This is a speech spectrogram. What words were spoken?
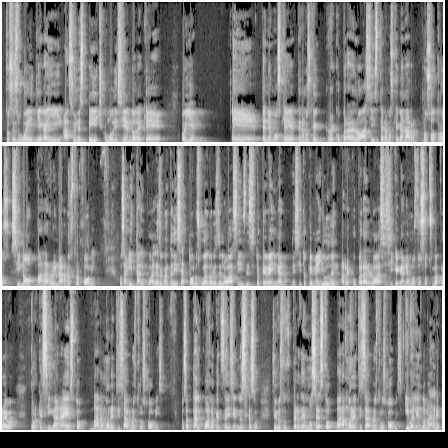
Entonces Wade llega ahí, hace un speech como diciendo de que, oye, eh, tenemos, que, tenemos que recuperar el oasis, tenemos que ganar nosotros, si no, van a arruinar nuestro hobby. O sea, y tal cual, haz de cuenta, dice a todos los jugadores del oasis, necesito que vengan, necesito que me ayuden a recuperar el oasis y que ganemos nosotros la prueba, porque si gana esto, van a monetizar nuestros hobbies. O sea, tal cual lo que te está diciendo es eso. Si nosotros perdemos esto, van a monetizar nuestros hobbies. Y valiendo madre,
